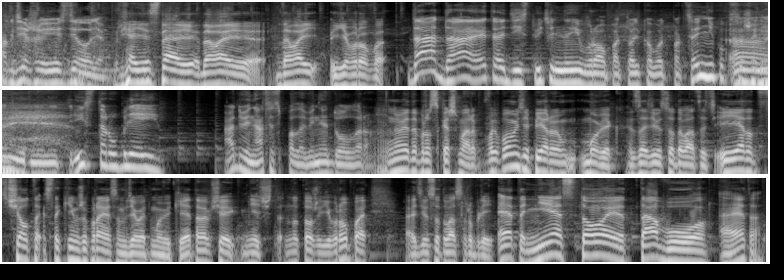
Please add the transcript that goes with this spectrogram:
А где же ее сделали? Я не знаю, давай, давай, Европа. Да, да, это действительно Европа, только вот по ценнику, к сожалению, не 300 рублей, а 12,5 долларов. Ну, это просто кошмар. Вы помните первый мувик за 920? И этот чел с таким же прайсом делает мувики. Это вообще нечто. Но тоже Европа, э, 920 рублей. Это не стоит того. А это?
